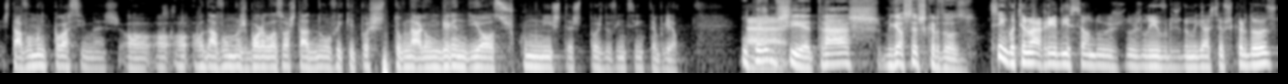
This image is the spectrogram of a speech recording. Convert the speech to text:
estavam muito próximas ou, ou, ou, davam umas borlas ao Estado Novo e que depois se tornaram grandiosos comunistas depois do 25 de Abril. O Pedro ah, Mexia traz Miguel Esteves Cardoso. Sim, continua a reedição dos, dos, livros do Miguel Esteves Cardoso.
